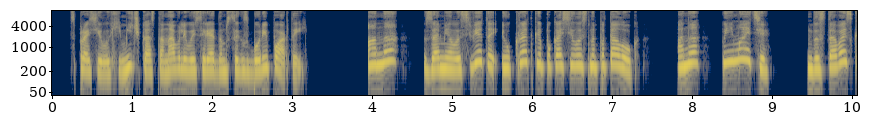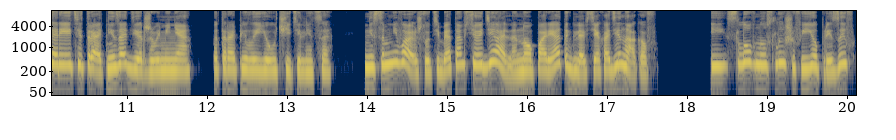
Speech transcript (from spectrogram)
— спросила химичка, останавливаясь рядом с их сборе партой. «Она...» — замялась Вета и украдкой покосилась на потолок. «Она... Понимаете? Доставай скорее тетрадь, не задерживай меня!» — поторопила ее учительница. «Не сомневаюсь, что у тебя там все идеально, но порядок для всех одинаков». И, словно услышав ее призыв,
